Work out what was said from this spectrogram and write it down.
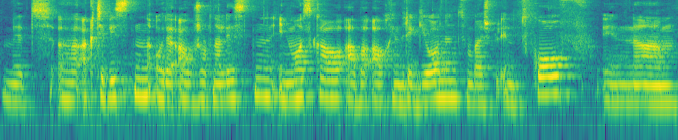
mit äh, Aktivisten oder auch Journalisten in Moskau, aber auch in Regionen, zum Beispiel in Pskov, in, ähm,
